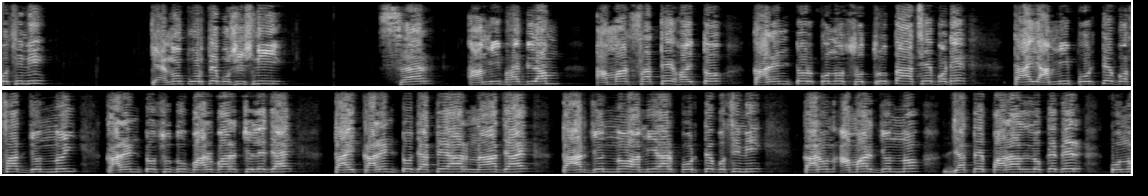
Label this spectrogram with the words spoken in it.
বসিনি। কেন পড়তে বসিসনি? স্যার আমি ভাবলাম আমার সাথে হয়তো কারেন্টর কোনো শত্রুতা আছে বটে, তাই আমি পড়তে বসার জন্যই কারেন্টও শুধু বারবার চলে যায়। তাই কারেন্টও যাতে আর না যায়, তার জন্য আমি আর পড়তে বসিনি। কারণ আমার জন্য যাতে পাড়ার লোকেদের কোনো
